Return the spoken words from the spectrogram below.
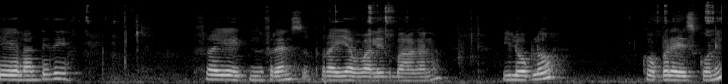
చేయాలంటే ఇది ఫ్రై అవుతుంది ఫ్రెండ్స్. ఫ్రై అవ్వాలి ఇది బాగాను. ఈ లోపల కొబ్బరి వేసుకొని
